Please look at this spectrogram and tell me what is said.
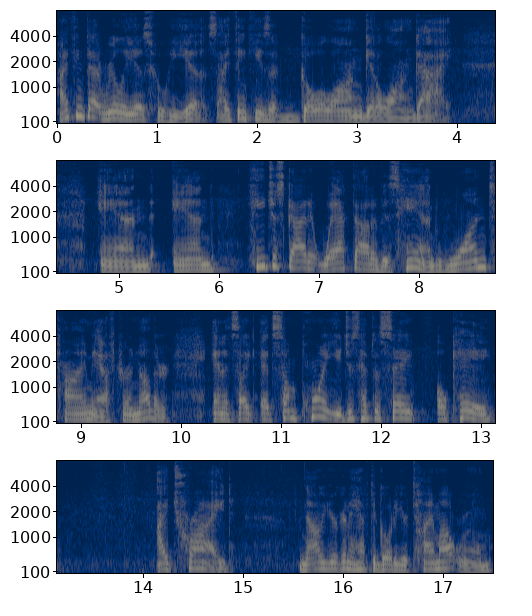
I think that really is who he is. I think he's a go along, get along guy, and and he just got it whacked out of his hand one time after another, and it's like at some point you just have to say, okay, I tried. Now you're going to have to go to your timeout room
